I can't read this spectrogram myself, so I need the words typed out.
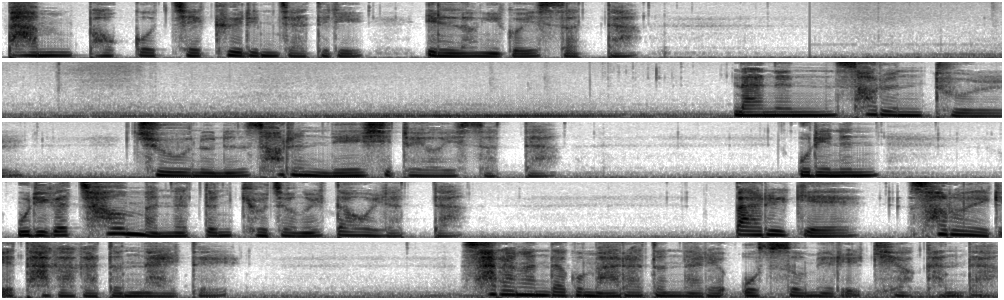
밤 벚꽃의 그림자들이 일렁이고 있었다. 나는 서른둘, 주은우는 서른넷이 되어 있었다. 우리는 우리가 처음 만났던 교정을 떠올렸다. 빠르게 서로에게 다가가던 날들, 사랑한다고 말하던 날의 옷소매를 기억한다.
